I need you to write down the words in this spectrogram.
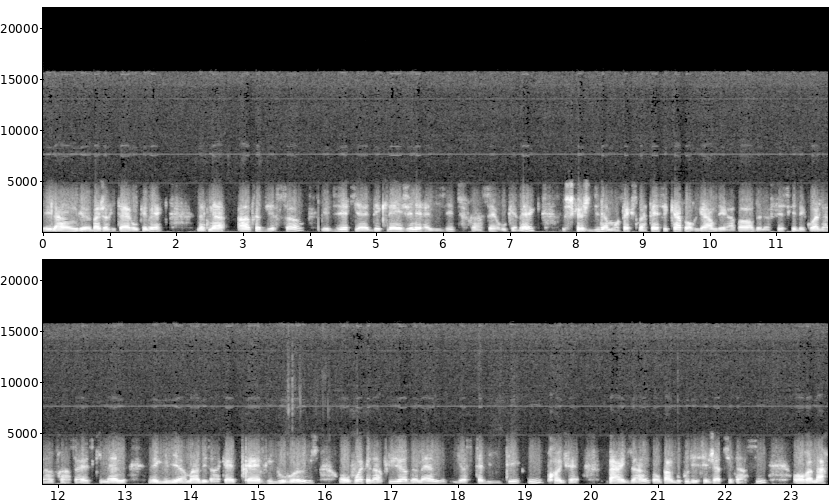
et langue majoritaire au Québec. Maintenant, entre dire ça et dire qu'il y a un déclin généralisé du français au Québec, ce que je dis dans mon texte ce matin, c'est quand on regarde les rapports de l'Office québécois de la langue française, qui mène régulièrement des enquêtes très rigoureuses, on voit que dans plusieurs domaines, il y a stabilité ou progrès. Par exemple, on parle beaucoup des cégeps ces temps-ci, on remarque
